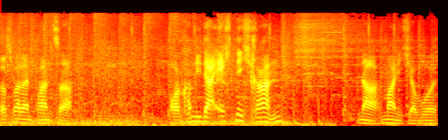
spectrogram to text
Das war dein Panzer. Oh, kommen die da echt nicht ran? Na, meine ich ja wohl.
